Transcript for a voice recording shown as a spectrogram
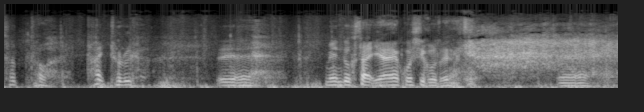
ちょっとタイトルが、えー、めんどくさい、ややこしいことになって、えー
